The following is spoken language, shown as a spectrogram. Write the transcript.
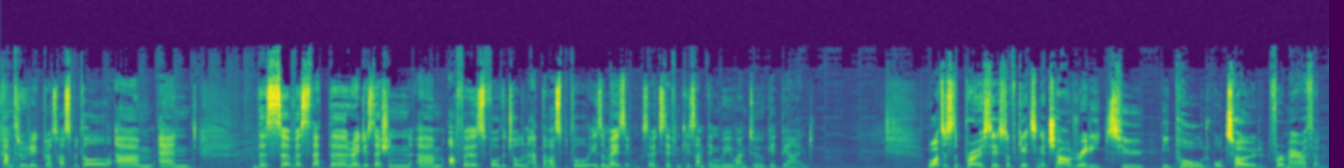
come through Red Cross Hospital, um, and the service that the radio station um, offers for the children at the hospital is amazing. So it's definitely something we want to get behind. What is the process of getting a child ready to be pulled or towed for a marathon?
